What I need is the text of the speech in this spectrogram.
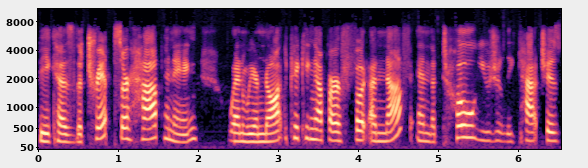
Because the trips are happening when we're not picking up our foot enough and the toe usually catches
